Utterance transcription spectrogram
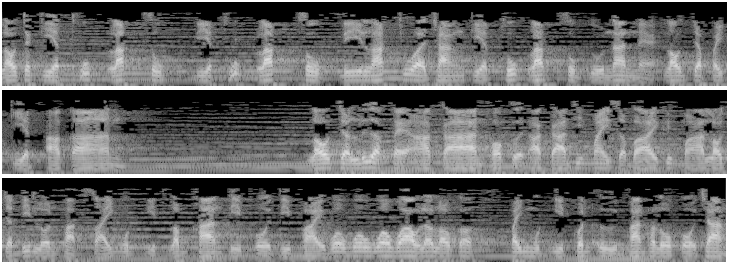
เราจะเกียดทุกข์รักสุขเกียดทุกข์รักสุขดีรักชั่วชังเกียดทุกข์รักสุขอยู่นั่นแน่เราจะไปเกียดอาการ เราจะเลือกแต่อาการพอเกิดอาการที่ไม่สบายขึ้นมา เราจะดิ้นรนผักใสหงุดหงิดลำคาญตีโพยตีพายว้าวว้าวว้าวแล้วเราก็ไปหงุดหงิดคนอื่นพานพโลโกช่าง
